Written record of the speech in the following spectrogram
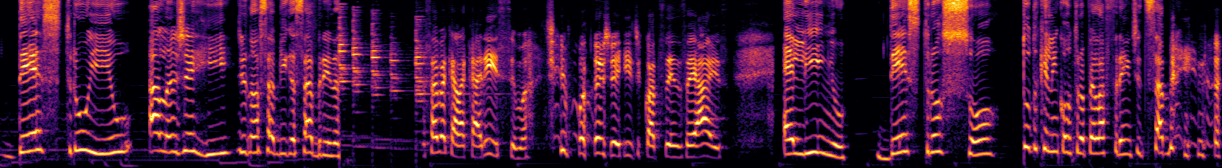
destruiu a lingerie de nossa amiga Sabrina. Sabe aquela caríssima? Tipo lingerie de 400 reais? Elinho destroçou tudo que ele encontrou pela frente de Sabrina.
